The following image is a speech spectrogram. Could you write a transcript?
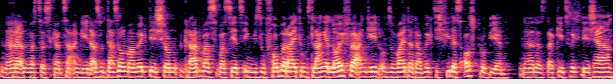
ne, Ja. was das Ganze angeht. Also da soll man wirklich schon, gerade was, was jetzt irgendwie so Vorbereitungslange Läufe angeht und so weiter, da wirklich vieles ausprobieren. Ne, das, da geht's wirklich Ja.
